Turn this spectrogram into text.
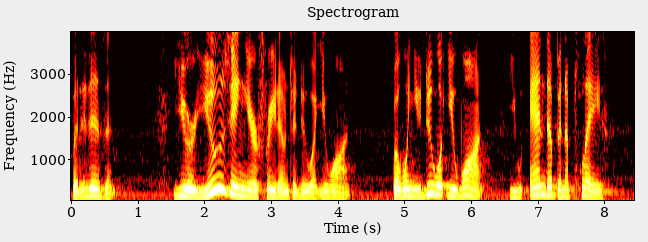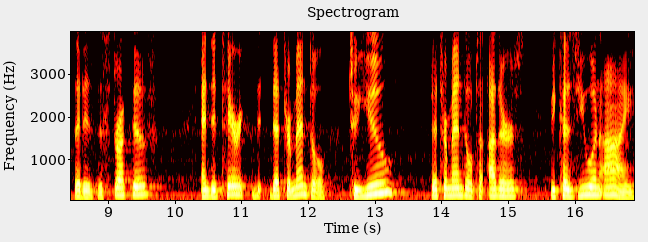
but it isn't. You're using your freedom to do what you want, but when you do what you want, you end up in a place that is destructive and detrimental to you, detrimental to others, because you and I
